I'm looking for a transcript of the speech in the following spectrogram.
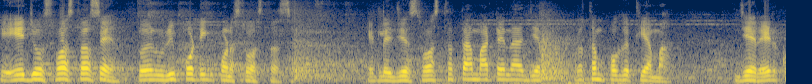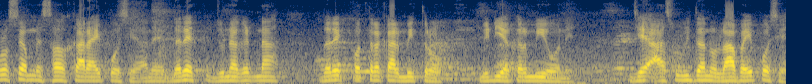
કે એ જો સ્વસ્થ હશે, તો એનું રિપોર્ટિંગ પણ સ્વસ્થ હશે. એટલે જે સ્વસ્થતા માટેના જે પ્રથમ પગથિયામાં જે રેડ ક્રોસે અમને સહકાર આપ્યો છે અને દરેક જૂનાગઢના દરેક પત્રકાર મિત્રો, મીડિયા કર્મીઓને જે આ સુવિધાનો લાભ આપ્યો છે,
